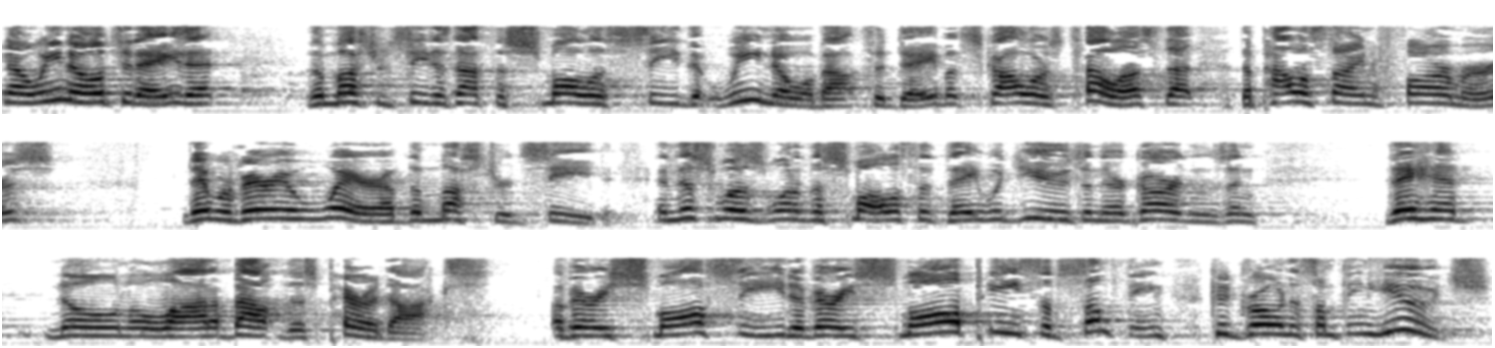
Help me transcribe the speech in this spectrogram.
Now, we know today that the mustard seed is not the smallest seed that we know about today, but scholars tell us that the Palestine farmers they were very aware of the mustard seed. And this was one of the smallest that they would use in their gardens. And they had known a lot about this paradox. A very small seed, a very small piece of something could grow into something huge.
